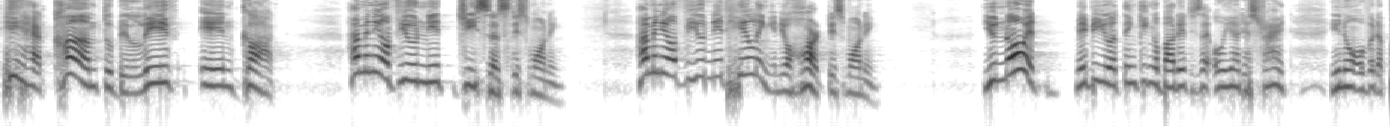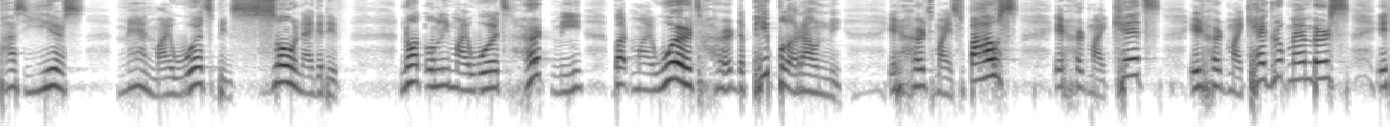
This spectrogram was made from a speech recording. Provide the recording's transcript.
he had come to believe in God. How many of you need Jesus this morning? How many of you need healing in your heart this morning? You know it. Maybe you are thinking about it. You say, oh, yeah, that's right. You know, over the past years, man, my words been so negative. Not only my words hurt me, but my words hurt the people around me. It hurts my spouse. It hurt my kids. It hurt my care group members. It,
